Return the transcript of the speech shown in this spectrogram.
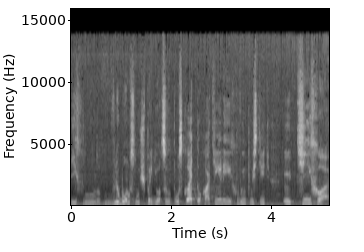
их в любом случае придется выпускать, то хотели их выпустить э, тихо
